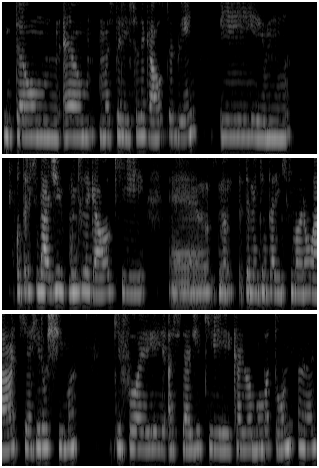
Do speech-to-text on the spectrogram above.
Então, é uma experiência legal também. E hum, outra cidade muito legal que é, eu também tenho parentes que moram lá, que é Hiroshima, que foi a cidade que caiu a bomba atômica, né?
